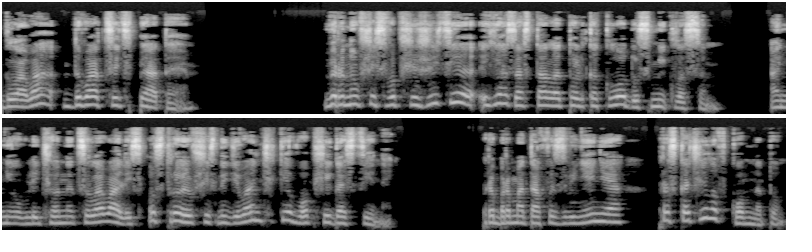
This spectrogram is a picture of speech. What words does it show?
Глава двадцать пятая Вернувшись в общежитие, я застала только Клоду с Микласом. Они увлеченно целовались, устроившись на диванчике в общей гостиной. Пробормотав извинения, проскочила в комнату.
